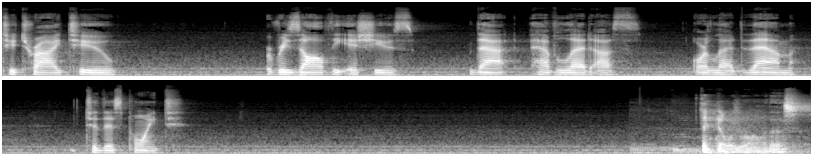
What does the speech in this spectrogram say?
to try to resolve the issues that have led us or led them to this point. What the hell is wrong with us?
